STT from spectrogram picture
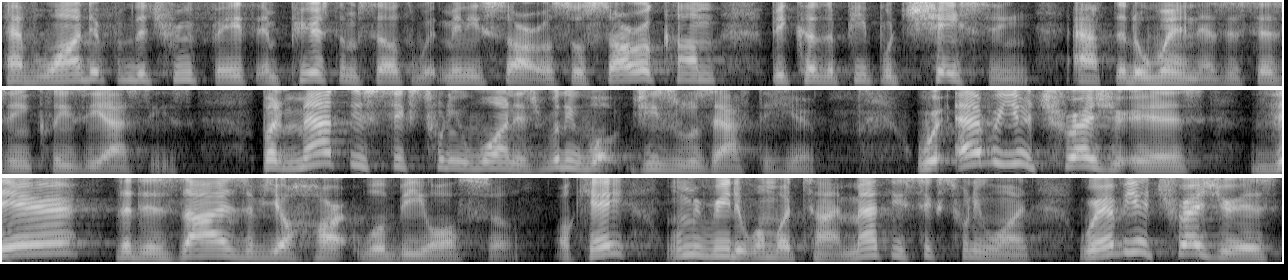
have wandered from the true faith and pierced themselves with many sorrows. So sorrow come because of people chasing after the wind, as it says in Ecclesiastes. But Matthew 6:21 is really what Jesus was after here. Wherever your treasure is, there the desires of your heart will be also. Okay? Let me read it one more time. Matthew 6 21. Wherever your treasure is,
